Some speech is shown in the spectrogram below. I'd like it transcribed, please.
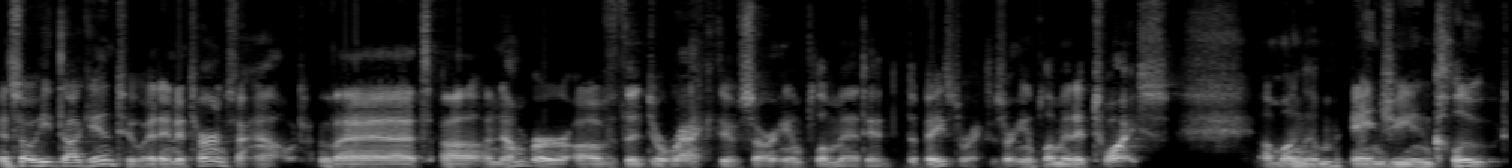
And so he dug into it, and it turns out that uh, a number of the directives are implemented, the base directives are implemented twice. Among them, ng include,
